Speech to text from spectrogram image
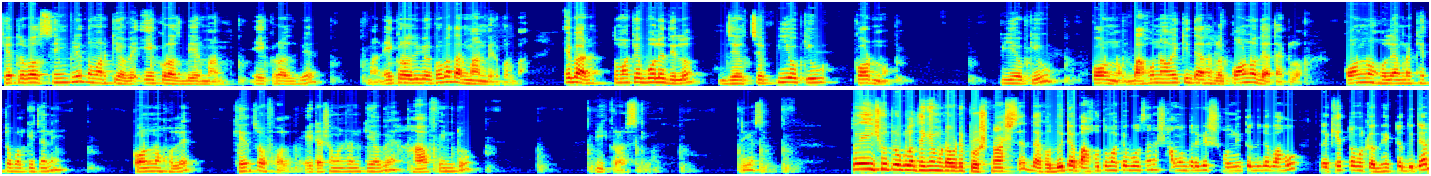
ক্ষেত্রফল সিম্পলি তোমার কি হবে? এ ক্রস বি এর মান। এ ক্রস বি এর মান। এ ক্রস বি বের করবা, তার মান বের করবা। এবার তোমাকে বলে দিল যে হচ্ছে পিও কিউ কর্ণ। পিও কিউ কর্ণ। বাহু না হয়ে কি দেওয়া থাকল? কর্ণ দেওয়া থাকল। কর্ণ হলে আমরা ক্ষেত্রফল কি জানি? কর্ণ হলে ক্ষেত্রফল। এটা সমান কি হবে? Half into P cross Q ঠিক আছে? তো এই সূত্রগুলো থেকে মোটামুটি প্রশ্ন আসছে। দেখো, দুইটা বাহু তোমাকে বলছে না সামন্তরিকের সন্নিহিত দুইটা বাহু, তাহলে ক্ষেত্রফল কি ভেক্টর দুইটার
